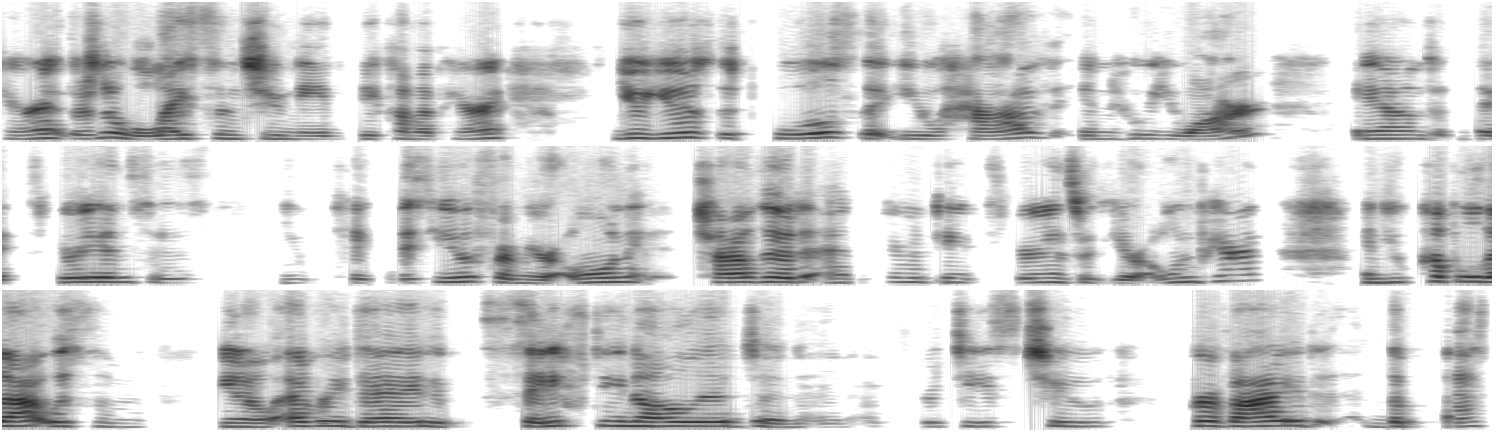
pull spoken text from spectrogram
parent. There's no license you need to become a parent. You use the tools that you have in who you are and the experiences you take with you from your own childhood and parenting experience with your own parents. And you couple that with some, you know, everyday safety knowledge and, and expertise to provide the best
